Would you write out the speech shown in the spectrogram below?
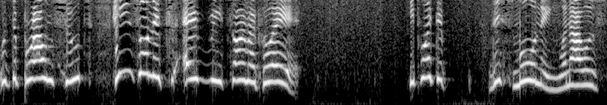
with the brown suit, he's on it every time I play it. He played it this morning when I was.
